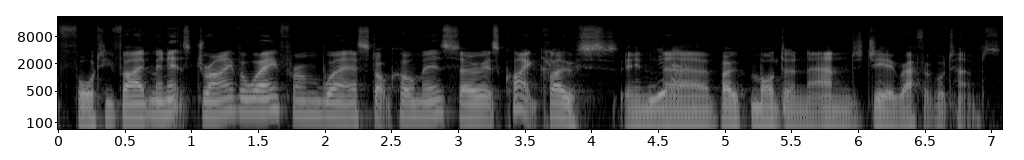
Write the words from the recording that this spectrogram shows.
45 minutes drive away from where Stockholm is, so it's quite close in Yeah. uh, both modern and geographical terms.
